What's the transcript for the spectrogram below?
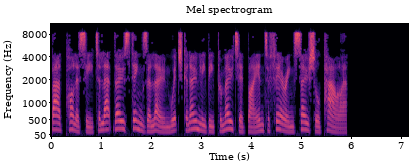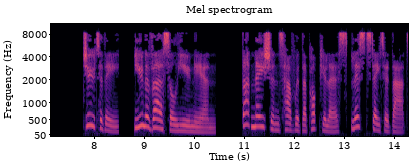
bad policy to let those things alone which can only be promoted by interfering social power. Due to the universal union that nations have with their populace, List stated that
